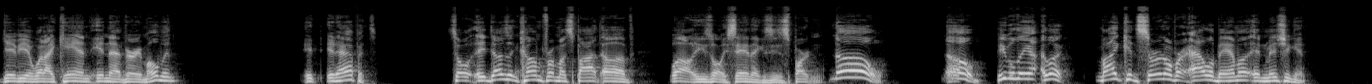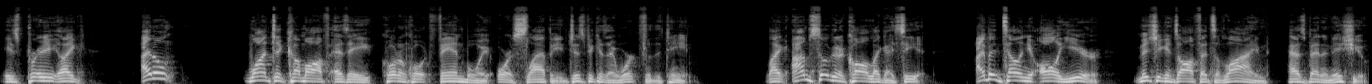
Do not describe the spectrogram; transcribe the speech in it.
give you what I can in that very moment. It, it happens. So it doesn't come from a spot of, well, he's only saying that because he's a Spartan. No, no. People think, look, my concern over Alabama and Michigan is pretty, like, I don't want to come off as a quote unquote fanboy or a slappy just because I work for the team. Like, I'm still going to call it like I see it. I've been telling you all year Michigan's offensive line has been an issue.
